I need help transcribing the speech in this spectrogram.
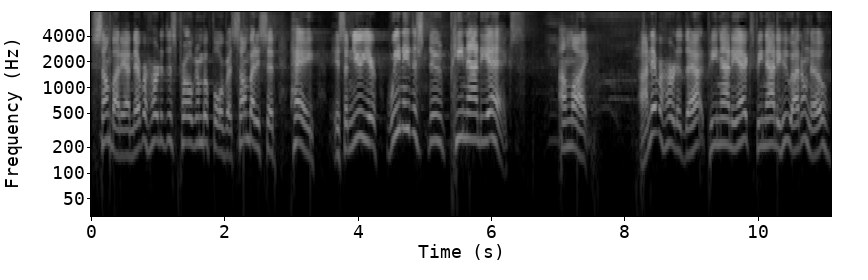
somebody, I never heard of this program before, but somebody said, hey, it's a new year. We need to do P90X. I'm like, I never heard of that. P90X, P90 who? I don't know.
